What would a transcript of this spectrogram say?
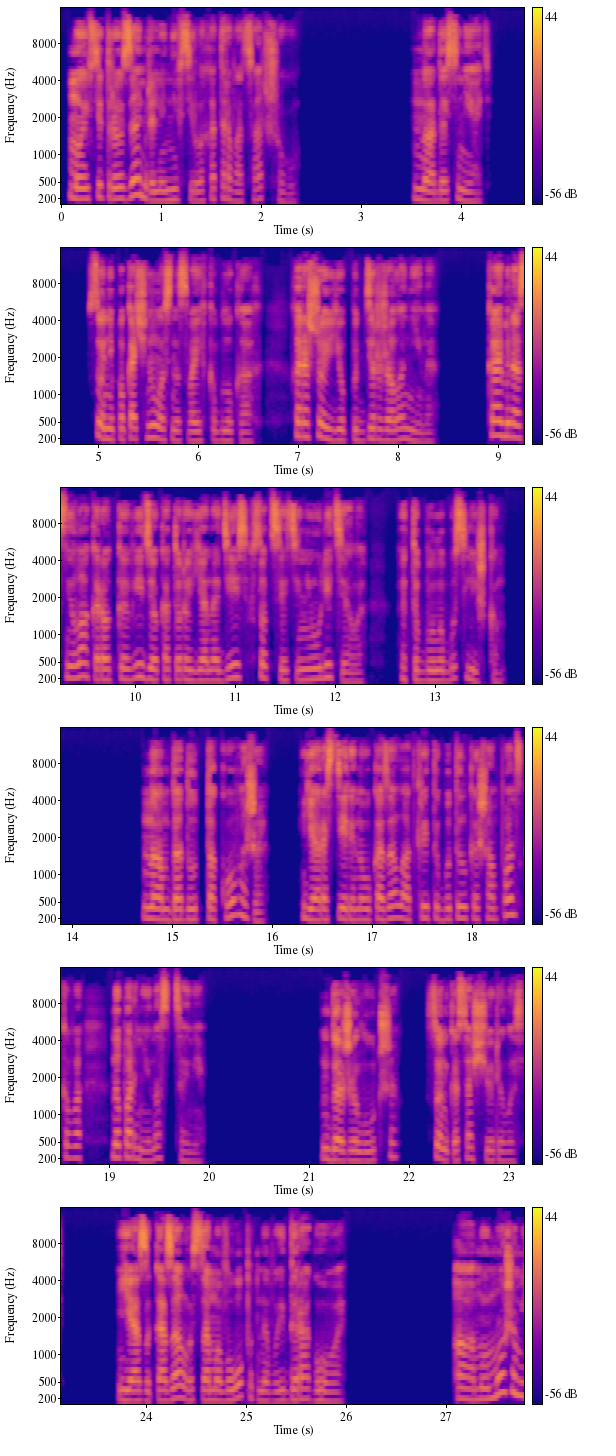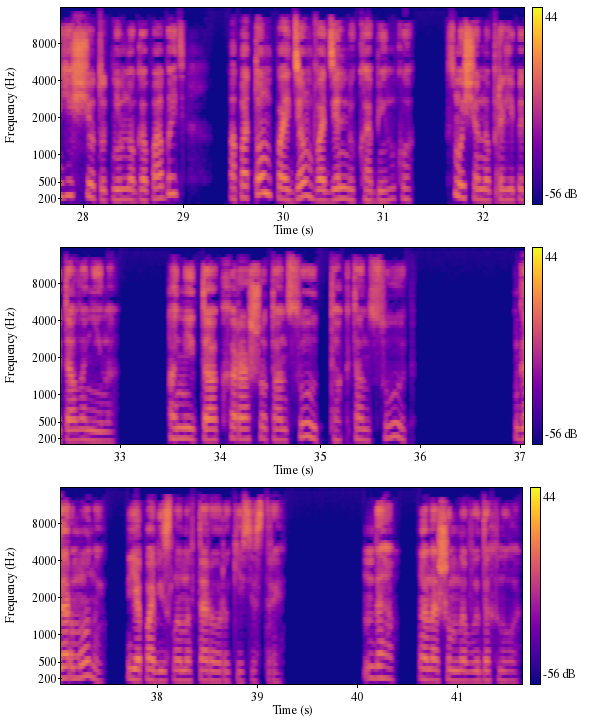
Мы все трое замерли, не в силах оторваться от шоу. «Надо снять». Соня покачнулась на своих каблуках. Хорошо ее поддержала Нина. Камера сняла короткое видео, которое, я надеюсь, в соцсети не улетело. Это было бы слишком. «Нам дадут такого же?» Я растерянно указала открытой бутылкой шампанского на парней на сцене. «Даже лучше», — Сонька сощурилась. «Я заказала самого опытного и дорогого». «А мы можем еще тут немного побыть, а потом пойдем в отдельную кабинку», — смущенно прилепетала Нина. «Они так хорошо танцуют, так танцуют». «Гормоны?» — я повисла на второй руке сестры. «Да», — она шумно выдохнула.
